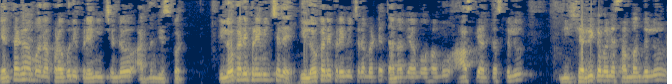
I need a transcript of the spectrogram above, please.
ఎంతగా మన ప్రభుని ప్రేమించిండో అర్థం చేసుకోండి. ఈ లోకాన్ని ప్రేమించలే. ఈ లోకాన్ని ప్రేమించడం అంటే ధన వ్యామోహము ఆస్తి అంతస్తులు నీ శారీరకమైన సంబంధులు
